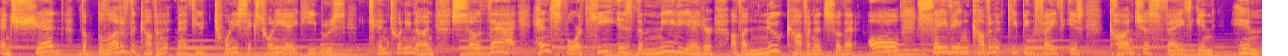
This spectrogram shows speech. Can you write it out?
and shed the blood of the covenant, Matthew 26, 28, Hebrews 10, 29, so that henceforth he is the mediator of a new covenant, so that all saving, covenant keeping faith is conscious faith in him.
